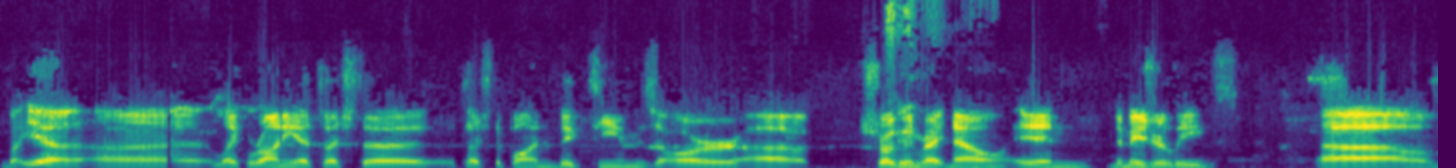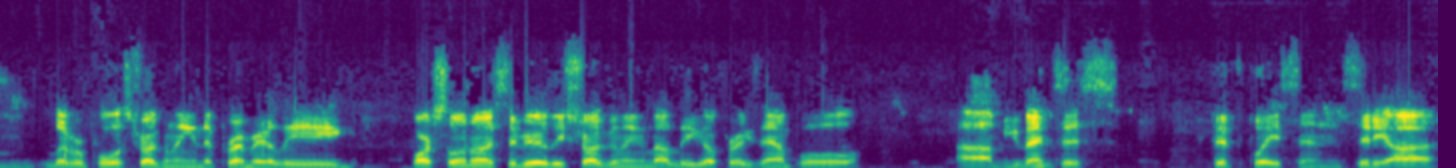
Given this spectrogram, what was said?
but yeah, uh, like had touched uh, touched upon, big teams are uh, struggling right now in the major leagues. Um, Liverpool is struggling in the Premier League. Barcelona is severely struggling in La Liga, for example. Um, Juventus, fifth place in Serie A.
